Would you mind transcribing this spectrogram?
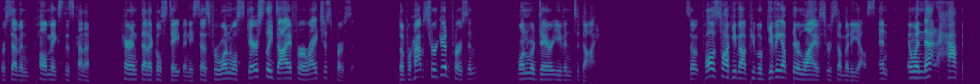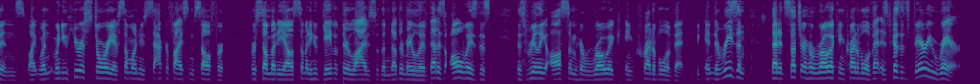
Verse 7, Paul makes this kind of parenthetical statement. He says, For one will scarcely die for a righteous person, though perhaps for a good person, one would dare even to die. So Paul's talking about people giving up their lives for somebody else. And and when that happens, like when, when you hear a story of someone who sacrificed himself for, for somebody else, somebody who gave up their lives so that another may live, that is always this, this really awesome, heroic, incredible event. And the reason that it's such a heroic, incredible event is because it's very rare.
